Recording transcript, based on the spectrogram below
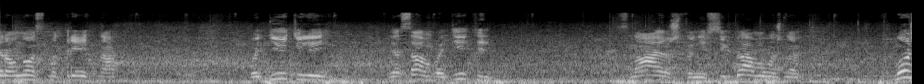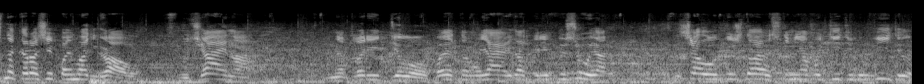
Все равно смотреть на водителей. Я сам водитель. Знаю, что не всегда можно... Можно, короче, поймать гаву случайно натворить делов. Поэтому я, когда перехожу, я сначала убеждаюсь, что меня водитель увидел,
